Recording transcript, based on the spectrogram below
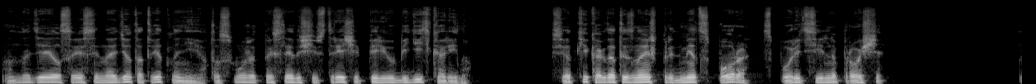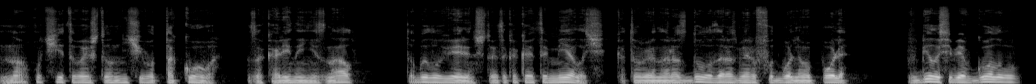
Он надеялся, если найдет ответ на нее, то сможет при следующей встрече переубедить Карину. Все-таки, когда ты знаешь предмет спора, спорить сильно проще. Но, учитывая, что он ничего такого за Кариной не знал, то был уверен, что это какая-то мелочь, которую она раздула до размеров футбольного поля, вбила себе в голову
